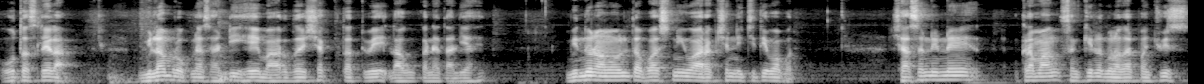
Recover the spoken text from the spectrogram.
होत असलेला विलंब रोखण्यासाठी हे मार्गदर्शक तत्त्वे लागू करण्यात आली आहेत. बिंदू नामावली तपासणी व आरक्षण निश्चितीबाबत शासन निर्णय क्रमांक संकीर्ण दोन हजार पंचवीस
